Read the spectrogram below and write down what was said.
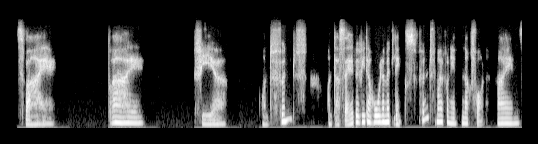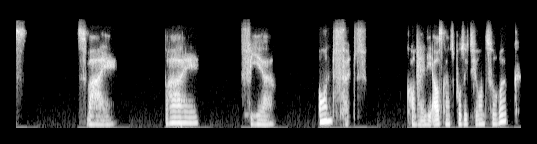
zwei, drei, vier und fünf. Und dasselbe wiederhole mit links. Fünfmal von hinten nach vorne. Eins, zwei, drei, vier und fünf. Komme in die Ausgangsposition zurück.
